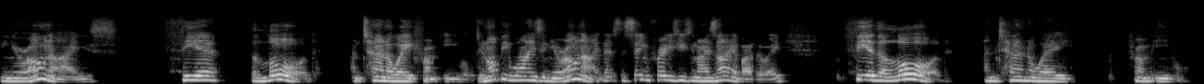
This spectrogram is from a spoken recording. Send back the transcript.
in your own eyes. Fear the Lord and turn away from evil. Do not be wise in your own eye. That's the same phrase used in Isaiah, by the way. Fear the Lord and turn away from evil.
